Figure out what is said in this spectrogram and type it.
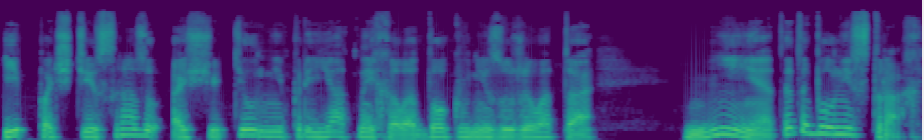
и почти сразу ощутил неприятный холодок внизу живота. Нет, это был не страх.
